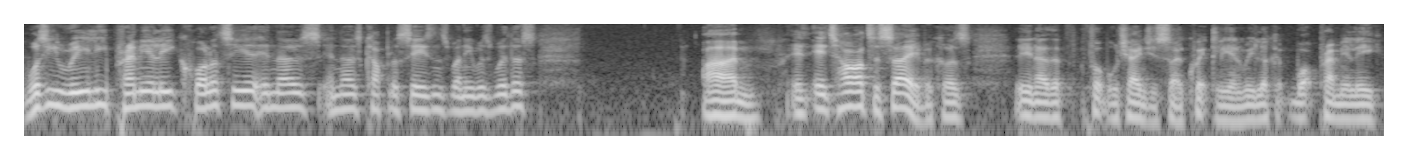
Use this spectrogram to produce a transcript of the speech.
was he really Premier League quality in those in those couple of seasons when he was with us? Um, it, it's hard to say because you know the football changes so quickly, and we look at what Premier League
